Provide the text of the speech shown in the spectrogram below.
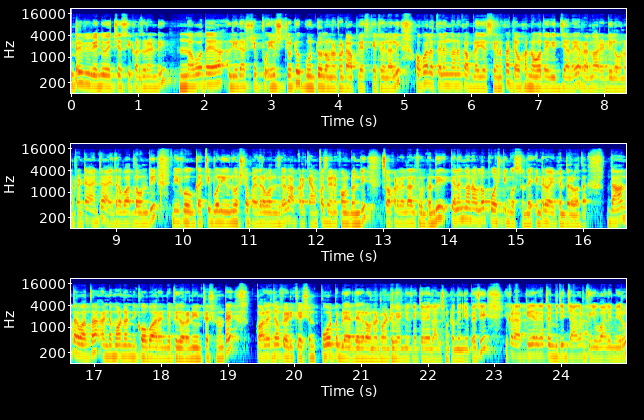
ఇంటర్వ్యూ వెన్యూ వచ్చేసి ఇక్కడ చూడండి. నవోదయ లీడర్షిప్ ఇన్స్టిట్యూట్ గుంటూరులో ఉన్నటువంటి ఆ ప్లేస్కి అయితే వెళ్ళాలి. ఒకవేళ తెలంగాణకు అప్లై చేస్తే కనుక జవహర్ నవోదయ విద్యాలయ రంగారెడ్డిలో ఉన్నటువంటి అంటే హైదరాబాద్లో ఉంది. మీకు గచ్చిబౌలి యూనివర్సిటీ ఆఫ్ హైదరాబాద్ ఉంది కదా అక్కడ క్యాంపస్ వెనక ఉంటుంది. సో అక్కడ వెళ్ళాల్సి ఉంటుంది. తెలంగాణలో పోస్టింగ్ వస్తుంది ఇంటర్వ్యూ అయిపోయిన తర్వాత. దాని తర్వాత అండమాన్ అండ్ నికోబార్ అని చెప్పి ఎవరైనా ఇంట్రెస్ట్ ఉంటే college of education Port Blair దగ్గర ఉన్నటువంటి వెన్యూకి అయితే వెళ్ళాల్సి ఉంటుందని చెప్పేసి ఇక్కడ క్లియర్గా అయితే ఇది జాగ్రత్తగా ఇవ్వాలి మీరు.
